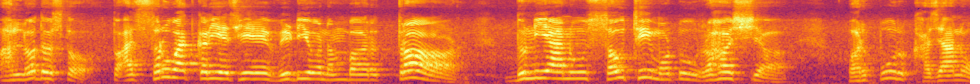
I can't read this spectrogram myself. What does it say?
હલો દોસ્તો, તો આજ શરૂઆત કરીએ છીએ વીડિયો નંબર ત્રણ. દુનિયાનું સૌથી મોટું રહસ્ય, ભરપૂર ખજાનો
